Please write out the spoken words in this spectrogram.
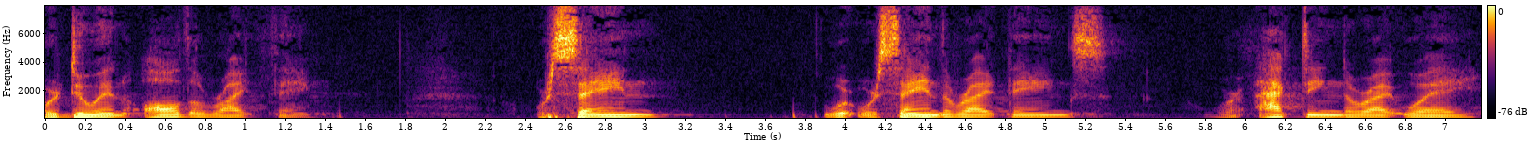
We're doing all the right thing. We're saying, we're, we're saying the right things. We're acting the right way.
